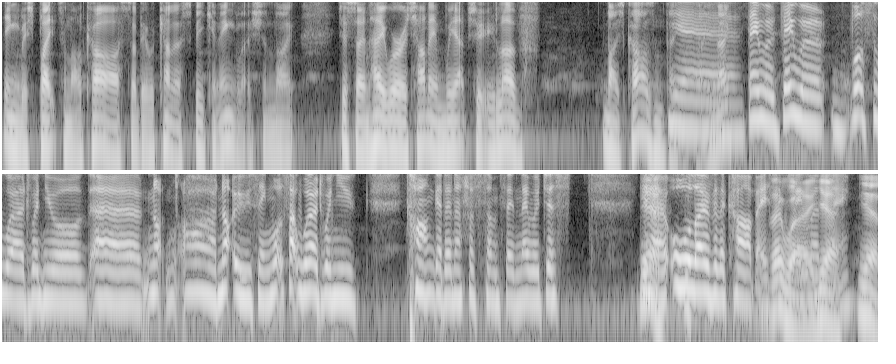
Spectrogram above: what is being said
English plates on our car, so they were kind of speaking English and like just saying, hey, we're Italian. We absolutely love nice cars and things. Yeah, you know? they were. They were. What's the word when you're uh, not? Oh, not oozing. What's that word when you can't get enough of something? They were just, you Yeah, know, all just- over the car basically. They were, yeah, they? yeah,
